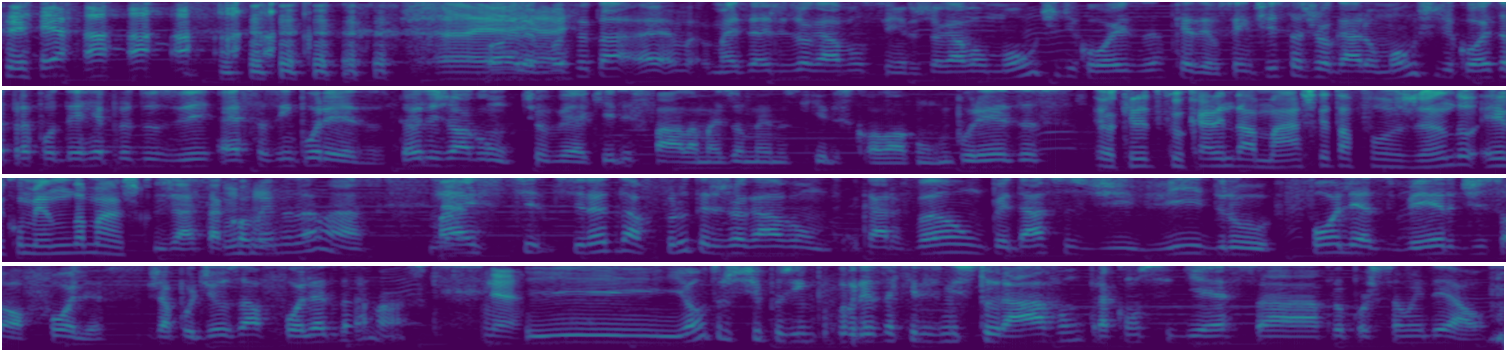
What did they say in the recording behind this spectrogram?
Ai, Olha, ai, você tá. é, mas eles jogavam sim, eles jogavam um monte de coisa. Quer dizer, os cientistas jogaram um monte de coisa para poder reproduzir essas impurezas. Então eles jogam, deixa eu ver aqui, ele fala mais ou menos que eles colocam impurezas, Eu acredito que o cara em Damasco tá forjando e comendo Damasco. já tá comendo damasco. Mas ti- tirando da fruta, eles jogavam carvão, pedaços de vidro, folhas verdes, ó, folhas. Já podia usar a folha do damasco. É. E outros tipos de impureza que eles misturavam para conseguir essa proporção ideal.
